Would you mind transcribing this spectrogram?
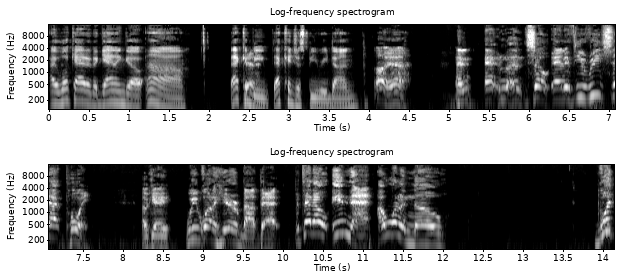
I look at it again and go, ah, that could Yeah. be that could just be redone. Oh yeah, and, and and so and if you reach that point, okay, we want to hear about that. But then, oh, in that, I want to know what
